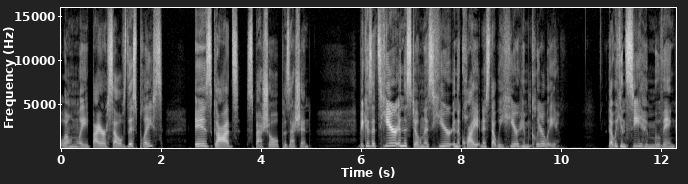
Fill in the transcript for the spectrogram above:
lonely, by ourselves, this place is God's special possession. Because it's here in the stillness, here in the quietness, that we hear Him clearly, that we can see Him moving,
